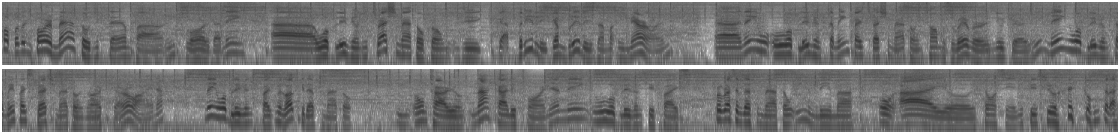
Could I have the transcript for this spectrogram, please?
com a banda de power metal de Tampa, em Flórida, nem uh, o Oblivion de thrash metal from, de Gabrilli, Gambrillis na, em Maryland. Uh, nem o, o, Oblivion, que também faz thrash metal em Toms River, New Jersey. Nem o Oblivion, que também faz thrash metal em North Carolina. Nem o Oblivion, que faz melodic death metal em Ontario, na Califórnia, nem o Oblivion que faz Progressive Death Metal em Lima, Ohio. Então, assim, é difícil encontrar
